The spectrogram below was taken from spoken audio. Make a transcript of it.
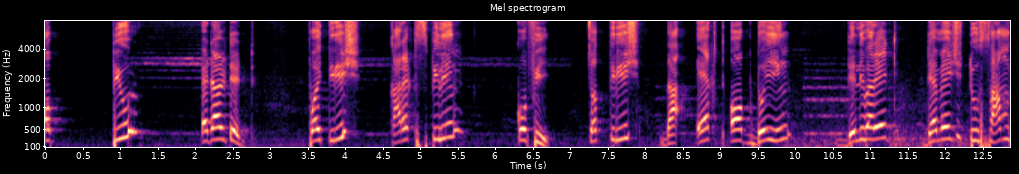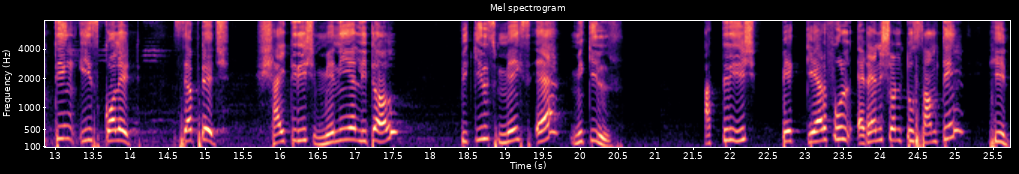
অফ পিওর অ্যাডাল্টেড পঁয়ত্রিশ কারেক্ট স্পিলিং কফি ছত্রিশ the act of doing deliberate damage to something is called sabotage সাঁত্রিশ many a little pickles makes a mickles আটত্রিশ pay careful attention to something heed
